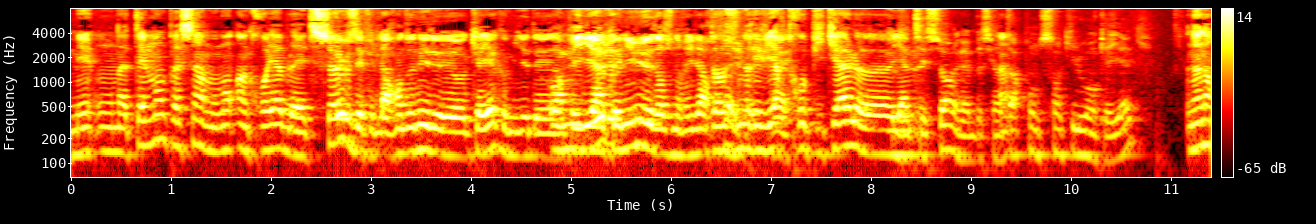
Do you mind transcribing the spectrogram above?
mais on a tellement passé un moment incroyable à être seul vous avez fait de la randonnée de au kayak au milieu d'un pays de- inconnu euh, dans une rivière. dans une rivière Ouais. tropicale. euh, il Il y y a... a soir quand même parce qu'il y a un Hein tarpon de 100 kilos en kayak. Non, non.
